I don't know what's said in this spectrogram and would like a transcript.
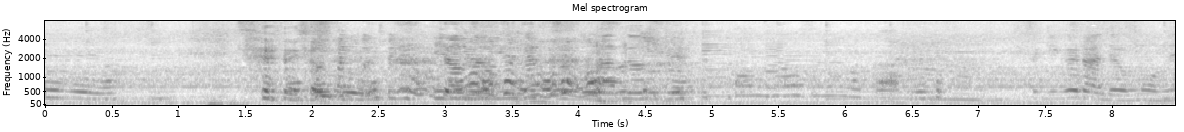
次時ぐらいでもうね。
